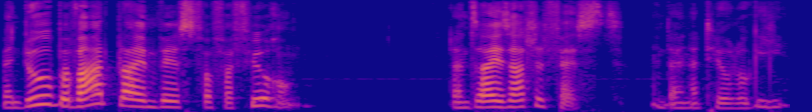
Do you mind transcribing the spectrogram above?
Wenn du bewahrt bleiben willst vor Verführung, dann sei sattelfest in deiner Theologie.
